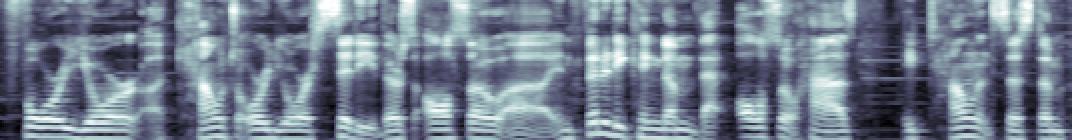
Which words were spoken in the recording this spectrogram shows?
for your account or your city. There's also uh infinity kingdom that also has a talent system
